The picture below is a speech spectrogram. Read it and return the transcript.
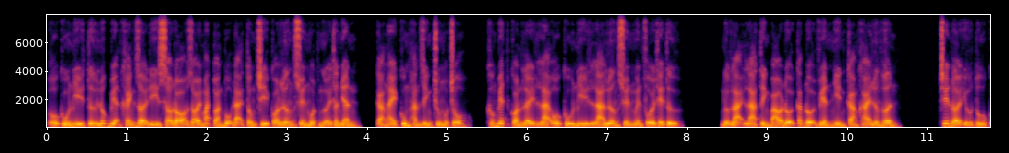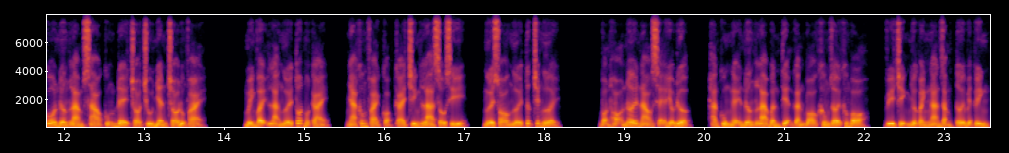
ô cú nhỉ từ lúc biện khánh rời đi sau đó roi mắt toàn bộ đại tống chỉ có lương xuyên một người thân nhân, cả ngày cùng hắn dính chung một chỗ, không biết còn lấy là ổ cú nhỉ là lương xuyên nguyên phối thế tử. Ngược lại là tình báo đội các đội viên nhìn cảm khái lương hơn. Trên đời ưu tú cô nương làm sao cũng để cho chủ nhân cho đụng phải. Mình vậy là người tốt một cái, nhà không phải cọp cái chính là xấu xí, người so người tức chết người. Bọn họ nơi nào sẽ hiểu được, hắn cùng nghệ nương là bẩn tiện gắn bó không rời không bỏ, vì trịnh nhược anh ngàn dặm tới biệt kinh,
